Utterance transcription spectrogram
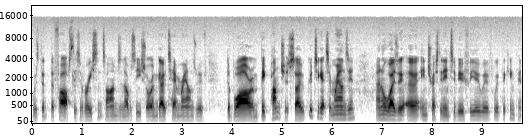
was the, the fastest of recent times, and obviously you saw him go 10 rounds with Dubois and big punches. So good to get some rounds in, and always an interesting interview for you with, with the Kingpin.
